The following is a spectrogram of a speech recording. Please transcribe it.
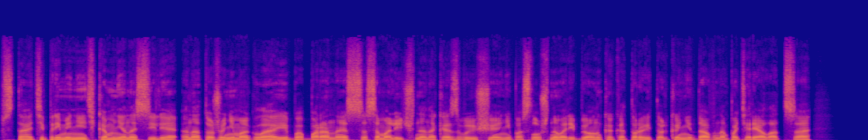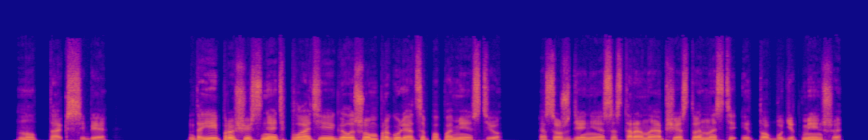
Встать и применить ко мне насилие она тоже не могла, ибо баронесса, самолично наказывающая непослушного ребенка, который только недавно потерял отца, ну так себе. Да ей проще снять платье и голышом прогуляться по поместью. Осуждение со стороны общественности и то будет меньше.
